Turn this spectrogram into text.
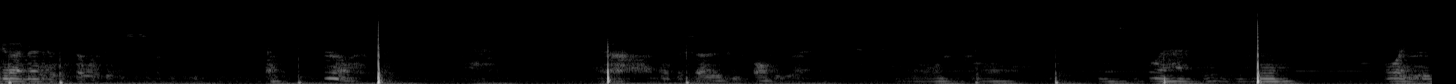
Nick and I met here to settle our differences about the key. Oh, Yeah, I both decided it didn't fall into your hands. You were working for Lawrence. was before I had a baby, wasn't it? Or you.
